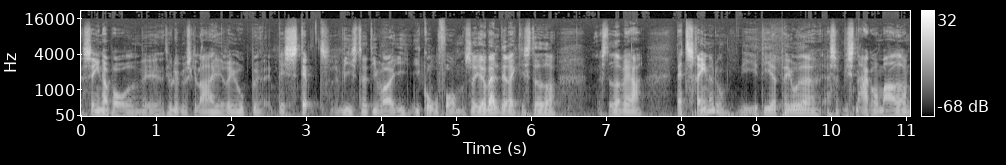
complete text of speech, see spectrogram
senere på året ved de olympiske lege i Rio bestemt viste, at de var i, i god form. Så jeg valgte det rigtige steder, steder at være. Hvad træner du i de her perioder? Altså, vi snakker jo meget om,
